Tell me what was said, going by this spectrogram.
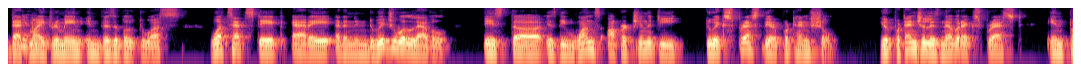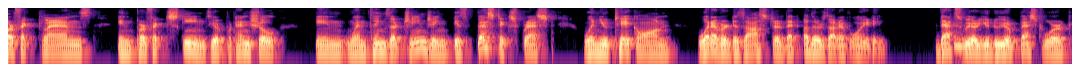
that yeah. might remain invisible to us. What's at stake at a at an individual level is the is the one's opportunity to express their potential. Your potential is never expressed in perfect plans, in perfect schemes. Your potential in when things are changing is best expressed when you take on whatever disaster that others are avoiding. That's mm-hmm. where you do your best work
